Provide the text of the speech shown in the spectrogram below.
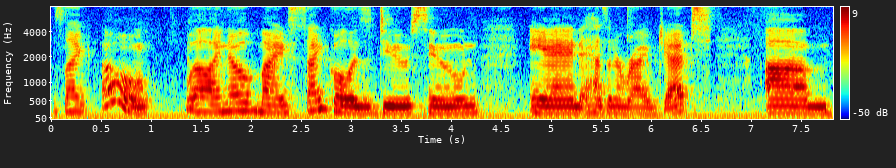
was like, oh, well, I know my cycle is due soon, and it hasn't arrived yet. Um,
